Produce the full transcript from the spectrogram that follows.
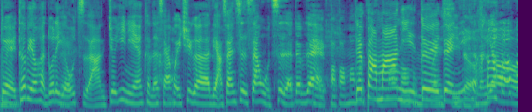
对，特别有很多的游子啊，就一年可能才回去个两三次、三五次的，对不对？爸爸妈妈，对爸妈，你对对，你可能要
